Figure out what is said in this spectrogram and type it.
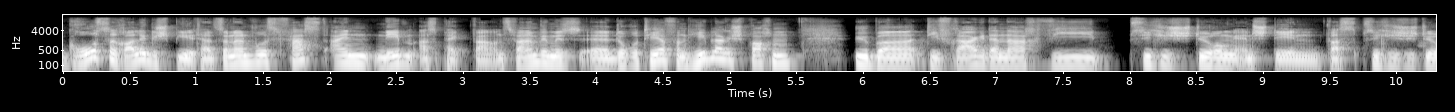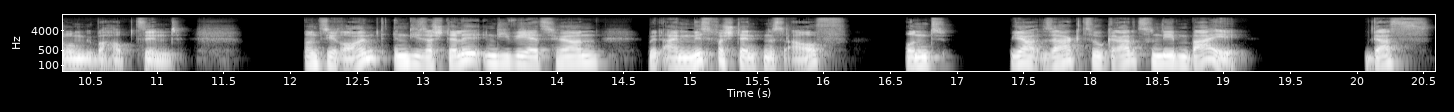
große Rolle gespielt hat, sondern wo es fast ein Nebenaspekt war. Und zwar haben wir mit äh, Dorothea von Hebler gesprochen über die Frage danach, wie psychische Störungen entstehen, was psychische Störungen überhaupt sind. Und sie räumt in dieser Stelle, in die wir jetzt hören, mit einem Missverständnis auf und ja, sagt so geradezu nebenbei, dass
